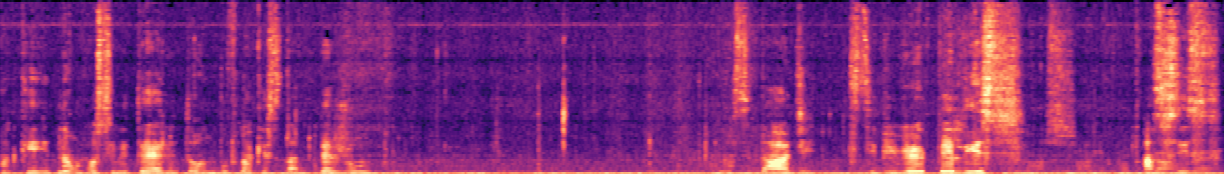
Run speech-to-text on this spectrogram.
Aqui não é o cemitério, então eu não vou falar que é a cidade de pé junto. Na cidade de se viver feliz. Nossa, quanto carro.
